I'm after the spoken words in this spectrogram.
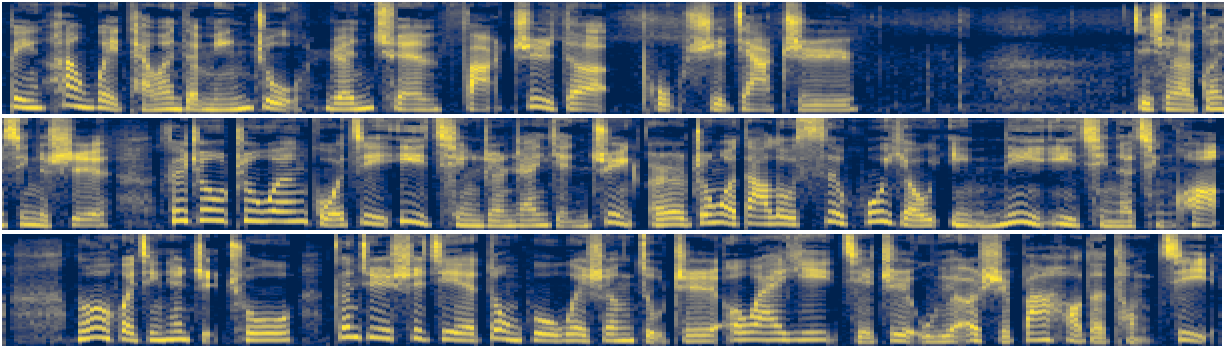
并捍卫台湾的民主、人权、法治的普世价值。接下来关心的是，非洲猪瘟国际疫情仍然严峻，而中国大陆似乎有隐匿疫情的情况。农委会今天指出，根据世界动物卫生组织 OIE 截至五月二十八号的统计，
